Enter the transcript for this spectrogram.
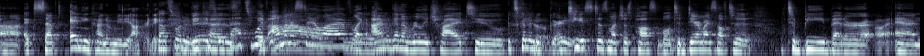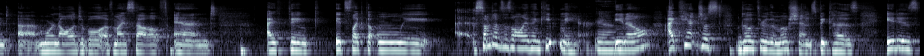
uh, accept any kind of mediocrity. That's what it is. because That's what- if I'm gonna stay alive, what like I'm gonna really try to It's gonna Yeah. be great. taste as much as possible to dare myself to to be better uh, and uh, more knowledgeable of myself and i think it's like the only sometimes it's the only thing keeping me here Yeah. you know i can't just go through the motions because it is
